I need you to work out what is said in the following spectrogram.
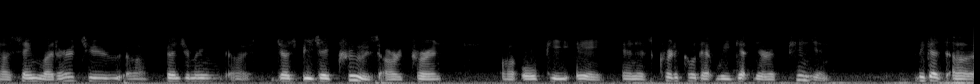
uh, same letter to uh, Benjamin uh, Judge B.J. Cruz, our current uh, OPA, and it's critical that we get their opinion because uh,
